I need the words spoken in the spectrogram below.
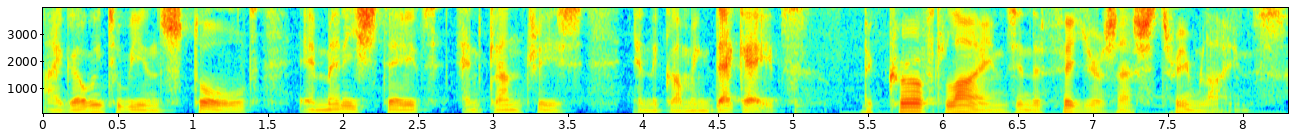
are going to be installed in many states and countries in the coming decades. The curved lines in the figures are streamlines.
